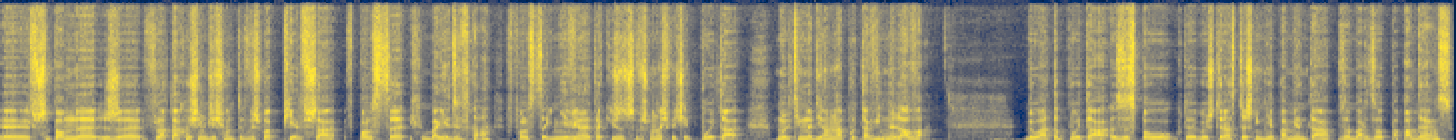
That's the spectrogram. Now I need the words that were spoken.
E, przypomnę, że w latach 80. wyszła pierwsza w Polsce i chyba jedyna w Polsce i niewiele takich rzeczy wyszło na świecie, płyta multimedialna, płyta winylowa. Była to płyta zespołu, którego już teraz też nikt nie pamięta za bardzo, Papa Dance,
